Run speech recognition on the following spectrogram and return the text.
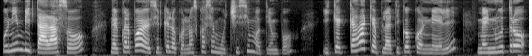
Un invitadazo del cual puedo decir que lo conozco hace muchísimo tiempo y que cada que platico con él me nutro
